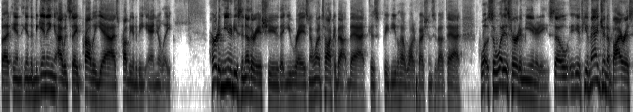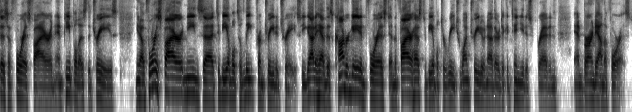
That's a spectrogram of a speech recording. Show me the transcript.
But in in the beginning, I would say probably yeah, it's probably going to be annually. Herd immunity is another issue that you raised, and I want to talk about that because people have a lot of questions about that. Well, so what is herd immunity? So if you imagine a virus as a forest fire and, and people as the trees, you know, forest fire needs uh, to be able to leap from tree to tree. So you got to have this congregated forest, and the fire has to be able to reach one tree to another to continue to spread and and burn down the forest.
